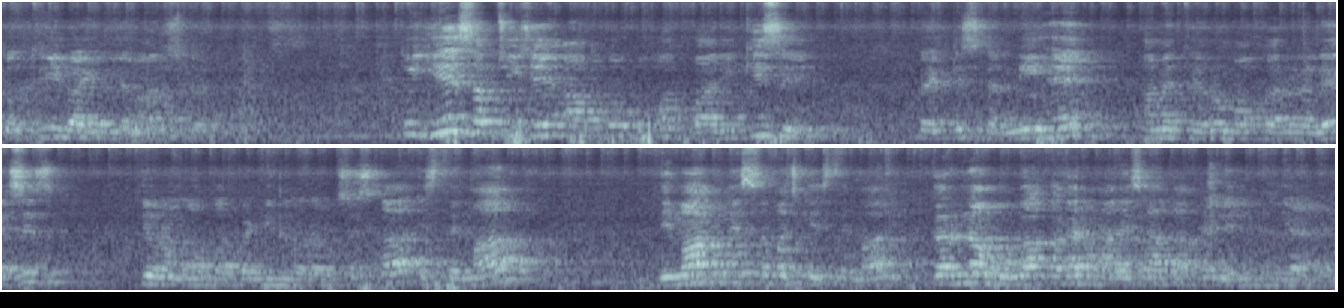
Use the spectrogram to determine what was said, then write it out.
तो three by two M R square तो ये सब चीज़ें आपको बहुत बारीकी से प्रैक्टिस करनी है। हमें theorem parallel axis theorem of perpendicular axis का इस्तेमाल दिमाग में समझ के इस्तेमाल करना होगा, अगर हमारे साथ आपने नहीं किया है।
